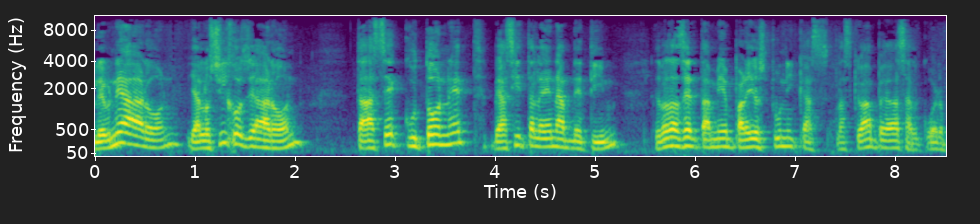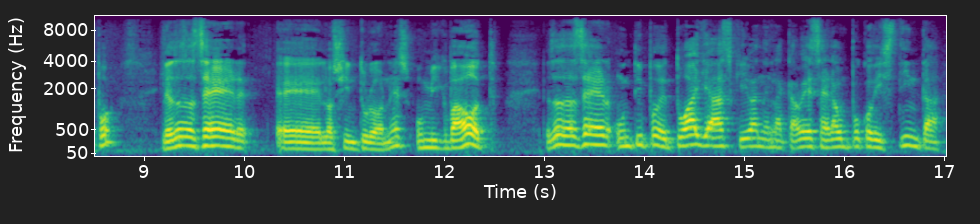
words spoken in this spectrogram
Ulebne a Aarón y a los hijos de Aarón, Taase Kutonet, Beasita en Abnetim, les vas a hacer también para ellos túnicas, las que van pegadas al cuerpo, les vas a hacer eh, los cinturones, un mikbaot, les vas a hacer un tipo de toallas que iban en la cabeza, era un poco distinta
